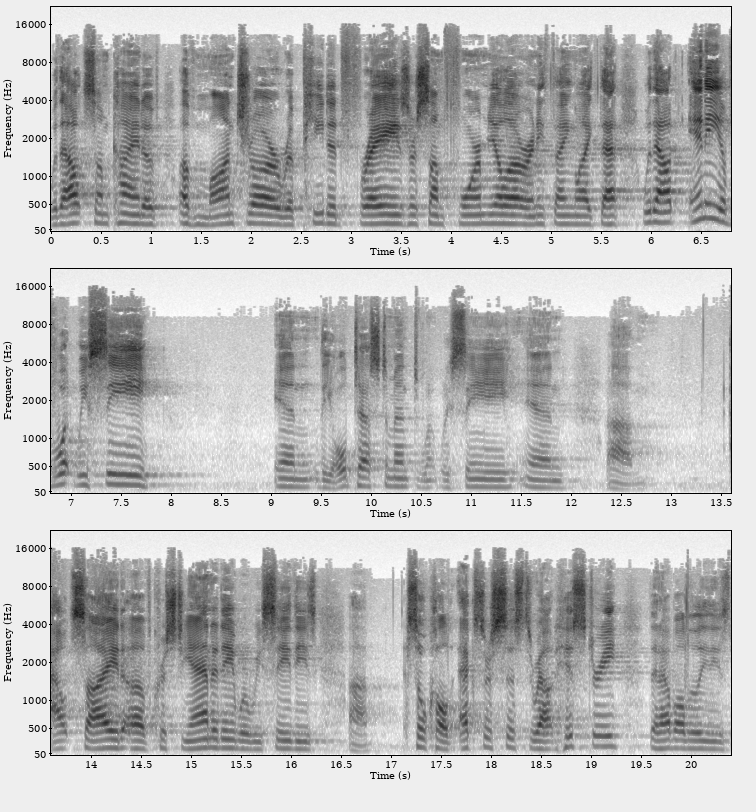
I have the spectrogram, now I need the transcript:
without some kind of, of mantra or repeated phrase or some formula or anything like that, without any of what we see in the Old Testament, what we see in um, outside of Christianity, where we see these. Uh, so called exorcists throughout history that have all of these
